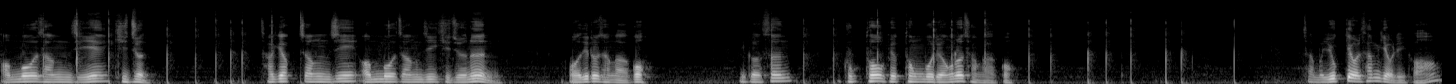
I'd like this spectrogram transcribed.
업무 정지의 기준 자격 정지, 업무 정지 기준은 어디로 정하고 이것은 국토교통부령으로 정하고 자, 뭐 6개월, 3개월 이거.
